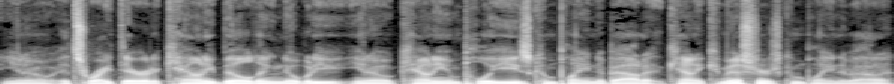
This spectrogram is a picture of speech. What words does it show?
You know, it's right there at a county building. Nobody, you know, county employees complained about it. County commissioners complained about it.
